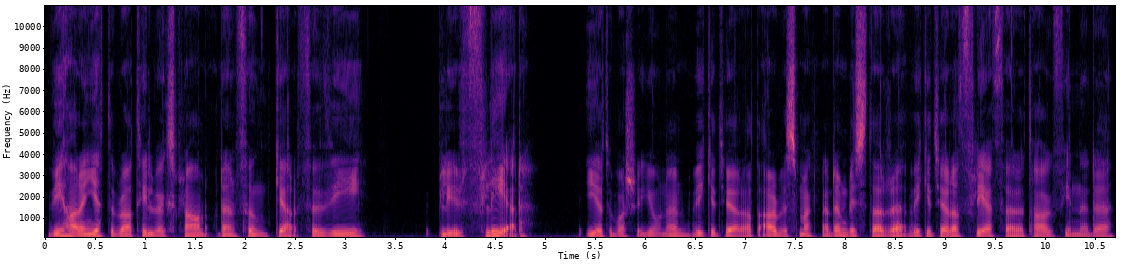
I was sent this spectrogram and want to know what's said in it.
vi har en jättebra tillväxtplan och den funkar för vi blir fler i Göteborgsregionen, vilket gör att arbetsmarknaden blir större, vilket gör att fler företag finner det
